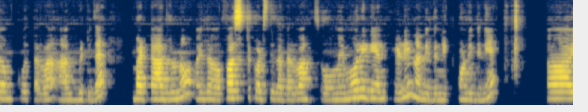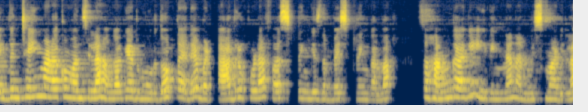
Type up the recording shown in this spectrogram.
ಡಂಕು ಥರ ಆಗಿಬಿಟ್ಟಿದೆ. ಬಟ್ ಆದ್ರೂ ಇದು ಫಸ್ಟ್ ಕೊಡಿಸಿರೋದಲ್ವಾ? ಸೊ ಮೆಮೊರಿಗೆ ಅಂತ ಹೇಳಿ ನಾನು ಇದನ್ನ ಇಟ್ಕೊಂಡಿದ್ದೀನಿ ಇದನ್ನು ಚೇಂಜ್ ಮಾಡೋಕ್ಕೂ ಮನಸ್ಸಿಲ್ಲ ಹಾಗಾಗಿ ಅದು ಮುರಿದೋಗ್ತಾ ಇದೆ. ಬಟ್ ಆದರೂ ಕೂಡ first ring is the best ring ಅಲ್ವಾ? ಸೊ ಹಾಗಾಗಿ ಈ ರಿಂಗ್ನ ನಾನು ಮಿಸ್ ಮಾಡಿಲ್ಲ.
